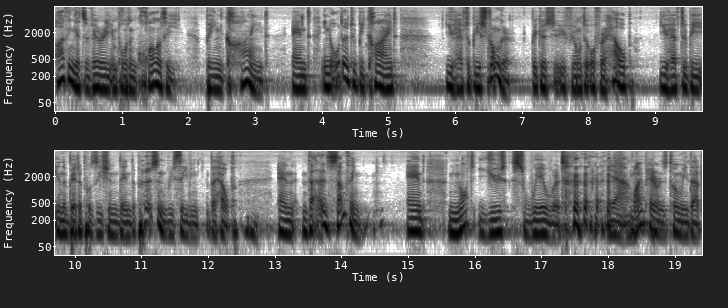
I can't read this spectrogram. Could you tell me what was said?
I think it's a very important quality, being kind. And in order to be kind, you have to be stronger because if you want to offer help, you have to be in a better position than the person receiving the help. And that is something. And not use swear word. Yeah. My parents told me that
